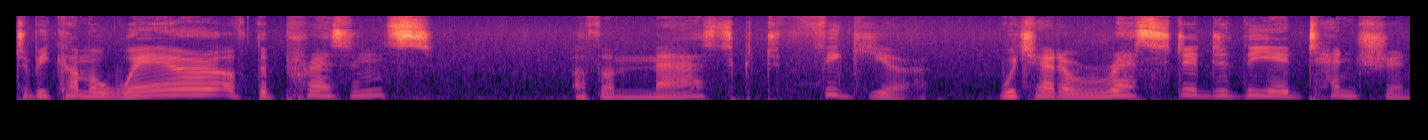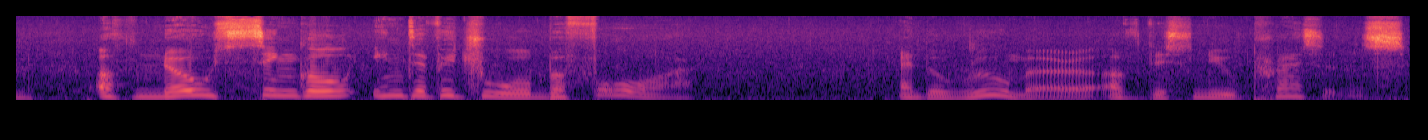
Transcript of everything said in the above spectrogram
to become aware of the presence of a masked figure which had arrested the attention of no single individual before. And the rumor of this new presence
